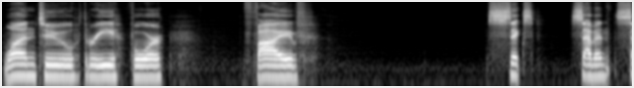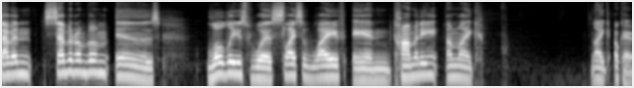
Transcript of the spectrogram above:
one, two, three, four, five, six, seven, seven, seven of them is lowlies with slice of life and comedy. I'm like, like okay.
